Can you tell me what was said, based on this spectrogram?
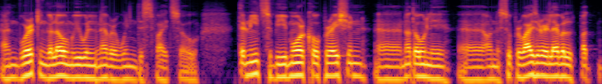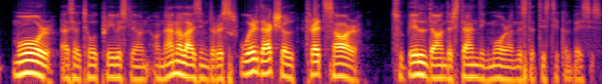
and working alone we will never win this fight so there needs to be more cooperation, uh, not only uh, on a supervisory level, but more, as I told previously, on, on analyzing the risks, where the actual threats are, to build the understanding more on the statistical basis.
